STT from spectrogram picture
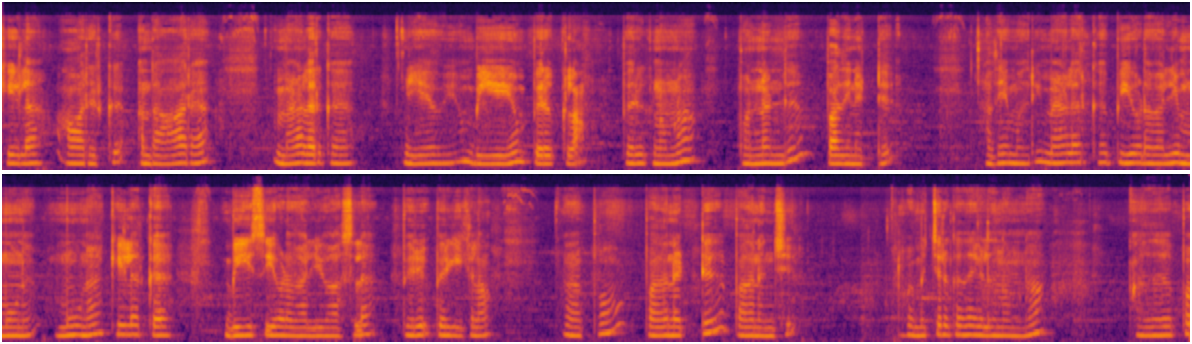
கீழே ஆறு இருக்குது அந்த ஆறை மேலே இருக்க ஏவையும் பிஏயும் பெருக்கலாம். பெருக்கணும்னா பன்னெண்டு பதினெட்டு. அதே மாதிரி மேலே இருக்க பியோட வேல்யூ மூணு. மூணை கீழே இருக்க பிசியோட வேல்யூ வாசில் பெரு பெருக்கிக்கலாம். அப்போ பதினெட்டு பதினஞ்சு. அப்போ மிச்சம் இருக்கிறத எழுதினோம்னா அது அப்போ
